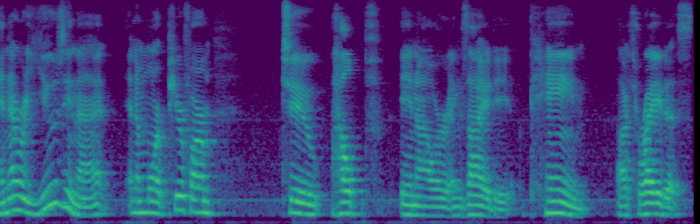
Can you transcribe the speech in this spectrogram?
and now we're using that in a more pure form to help in our anxiety, pain, arthritis,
